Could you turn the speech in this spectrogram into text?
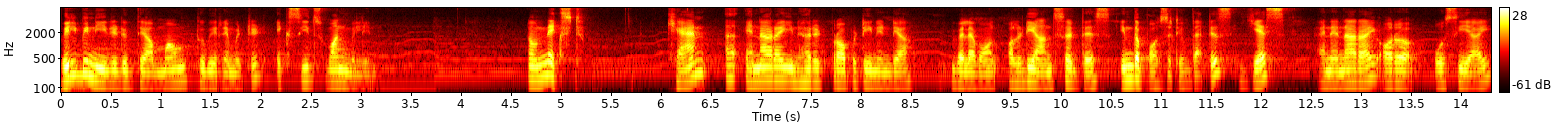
will be needed if the amount to be remitted exceeds 1 million. Now, next, can a NRI inherit property in India? Well, I've already answered this in the positive that is, yes, an NRI or a OCI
